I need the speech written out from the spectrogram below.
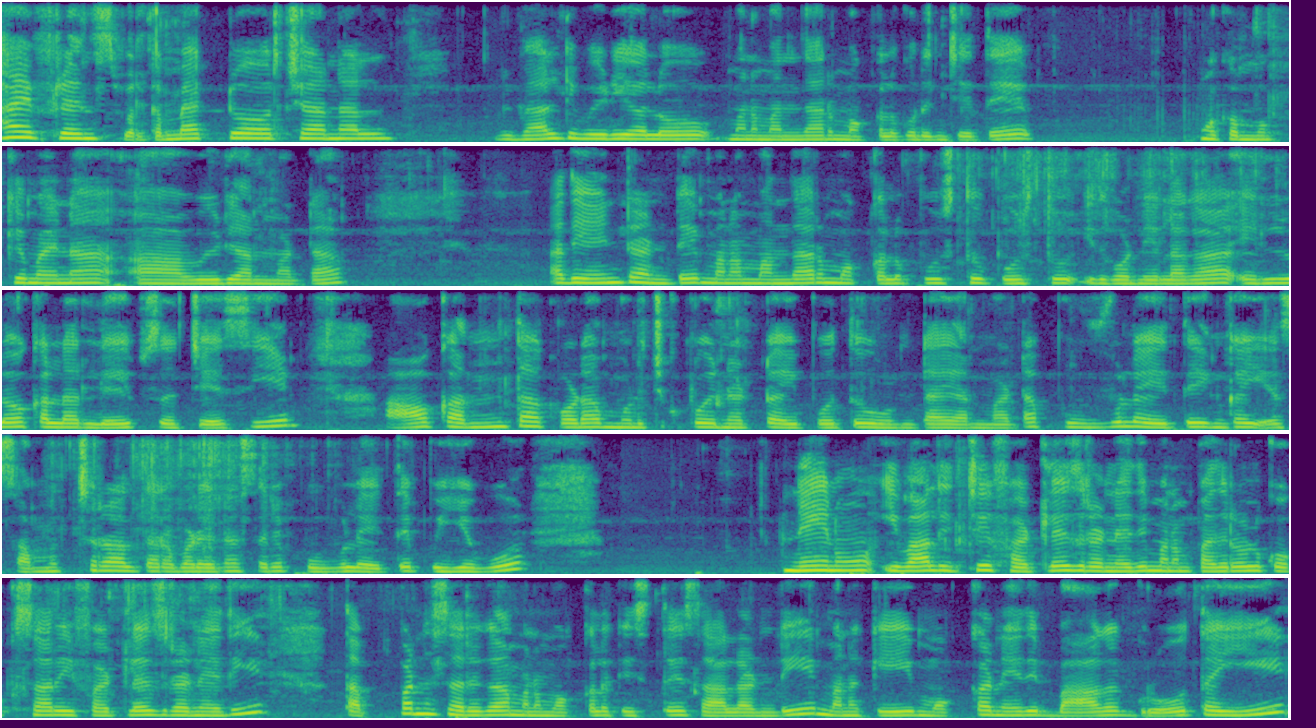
Hi friends welcome back to our channel. ఇవాళ వీడియోలో మన మందార మొక్కల గురించి అయితే ఒక ముఖ్యమైన వీడియో అనమాట అది ఏంటంటే మనం మందార మొక్కలు పూస్తూ పూస్తూ ఇదిగోండి ఇలాగా ఎల్లో కలర్ లేప్స్ వచ్చేసి ఆకు అంతా కూడా ముడుచుకుపోయినట్టు అయిపోతూ ఉంటాయి అన్నమాట పువ్వులు అయితే ఇంకా సంవత్సరాల తరబడైనా సరే పువ్వులు అయితే పుయ్యవు. నేను ఇవాళ ఇచ్చే ఫర్టిలైజర్ అనేది మనం పది రోజులకు ఒకసారి ఈ ఫర్టిలైజర్ అనేది తప్పనిసరిగా మన మొక్కలకి ఇస్తే చాలండి. మనకి మొక్క అనేది బాగా గ్రోత్ అయ్యి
